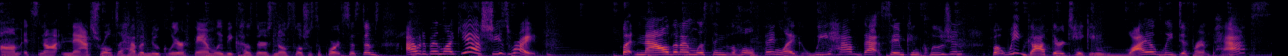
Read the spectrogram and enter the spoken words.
um, it's not natural to have a nuclear family because there's no social support systems, I would have been like, yeah, she's right. But now that I'm listening to the whole thing, like we have that same conclusion, but we got there taking wildly different paths,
